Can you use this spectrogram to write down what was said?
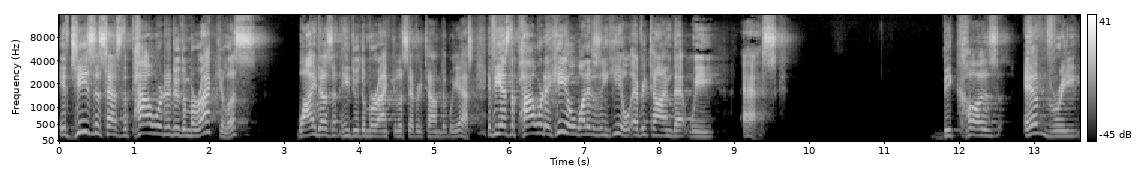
If Jesus has the power to do the miraculous, why doesn't he do the miraculous every time that we ask? If he has the power to heal, why doesn't he heal every time that we ask? Because every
